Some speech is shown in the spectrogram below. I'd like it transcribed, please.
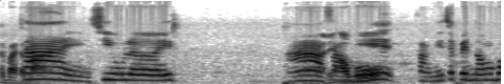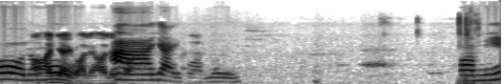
สบายๆ ใช่ ชิลเลย อ่าอันนี้ฝั่เอางโบ้นี้ฝั่งนี้จะเป็นน้องโบน้องเอาโบอันใหญ่ก่อนเลยเอาเล็กก่อนอ่าใหญ่ก่อนเลยพร้อมนี้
